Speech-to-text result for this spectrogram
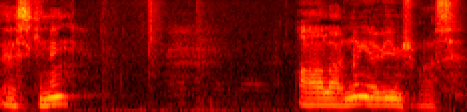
Eskinin ağalarının eviymiş burası.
